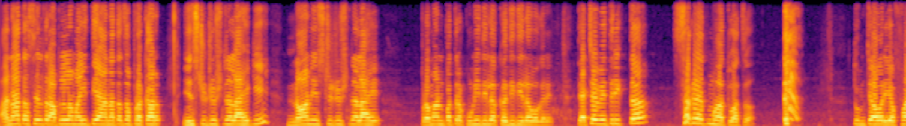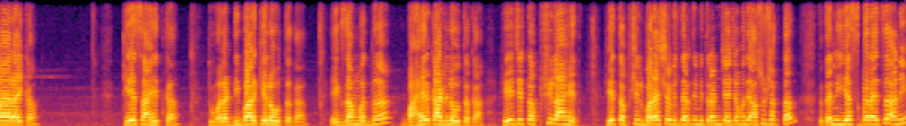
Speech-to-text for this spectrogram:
अनाथ असेल तर आपल्याला माहिती आहे अनाथाचा प्रकार इन्स्टिट्यूशनल आहे की नॉन इन्स्टिट्यूशनल आहे? प्रमाणपत्र कुणी दिलं कधी दिलं वगैरे? त्याच्या व्यतिरिक्त सगळ्यात महत्त्वाचं तुमच्यावर एफ आय आर आहे का? केस आहेत का? तुम्हाला डिबार केलं होतं का? एक्झाममधनं बाहेर काढलं होतं का? हे जे तपशील आहेत हे तपशील बऱ्याचशा विद्यार्थी मित्रांच्या याच्यामध्ये असू शकतात. तर त्यांनी यस करायचं आणि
